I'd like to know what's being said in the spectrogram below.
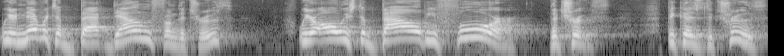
We are never to back down from the truth. We are always to bow before the truth because the truth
